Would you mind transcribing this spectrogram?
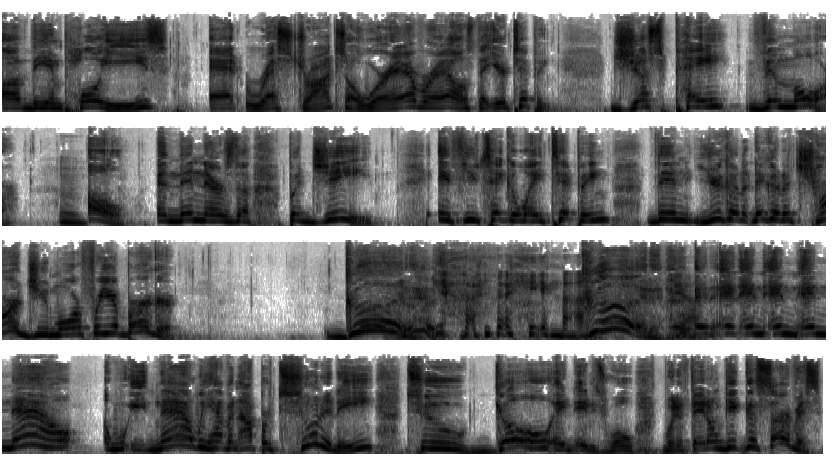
of the employees at restaurants or wherever else that you're tipping. Just pay them more. Mm. Oh, and then there's the but gee, if you take away tipping, then you're gonna they're gonna charge you more for your burger. Good. Good. Yeah. And, and, and, and, and now, we, now we have an opportunity to go and, and well, what if they don't get good service?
